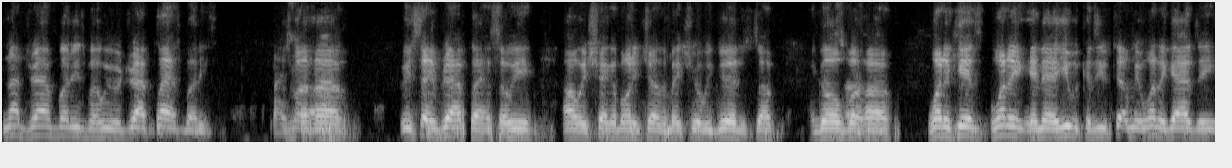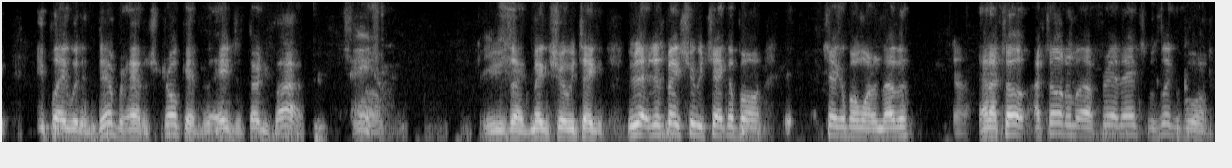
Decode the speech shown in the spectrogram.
not draft buddies, but we were draft class buddies. Nice. Uh, we same draft class, so we always check up on each other, make sure we good and stuff. And go over. Uh, one of the kids, one of the, and uh, he was because he was telling me one of the guys he, he played with in Denver had a stroke at the age of 35. So he was like making sure we take yeah, just make sure we check up on check up on one another. Yeah. And I told I told him uh, FredEx was looking for him.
